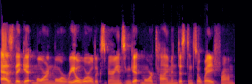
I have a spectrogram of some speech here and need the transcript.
as they get more and more real world experience and get more time and distance away from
